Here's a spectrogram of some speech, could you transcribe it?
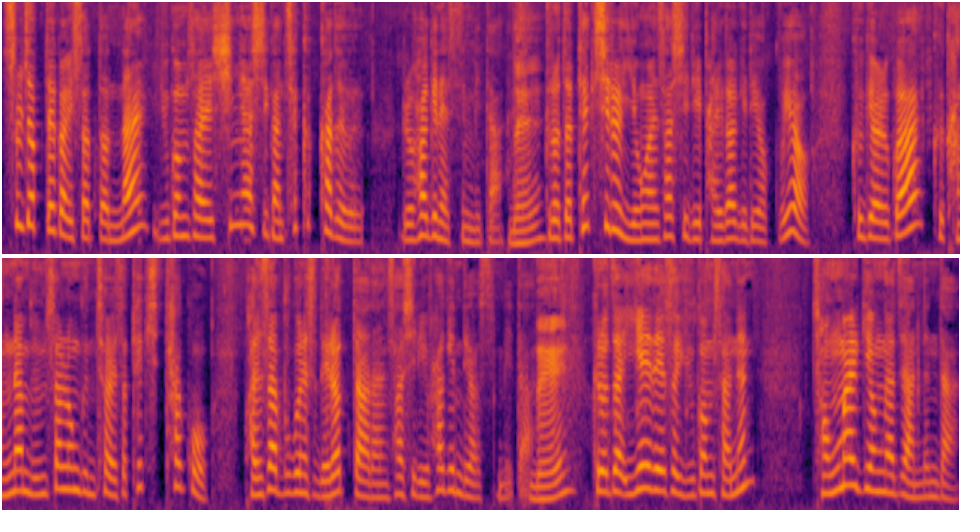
술 접대가 있었던 날 유 검사의 10여 시간 체크카드 를 확인했습니다. 네. 그러자 택시를 이용한 사실이 발각이 되었고요. 그 결과 그 강남 룸살롱 근처에서 택시 타고 관사 부근에서 내렸다라는 사실이 확인되었습니다. 네. 그러자 이에 대해서 유 검사는 정말 기억나지 않는다.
